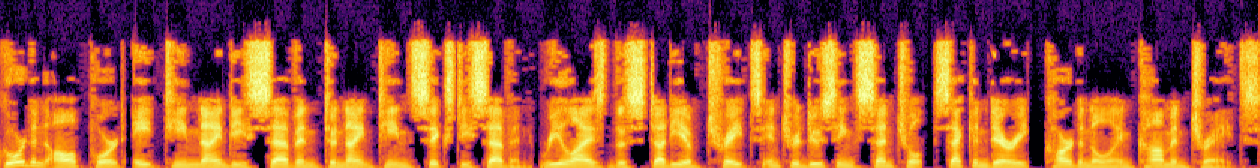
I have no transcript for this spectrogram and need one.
Gordon Allport (1897–1967) realized the study of traits introducing central, secondary, cardinal, and common traits.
